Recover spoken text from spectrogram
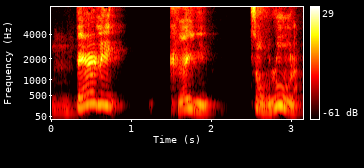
嗯，barely 可以走路了。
